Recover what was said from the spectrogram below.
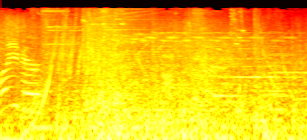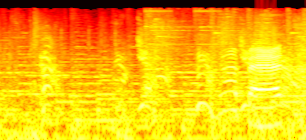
Later! Not bad. Here we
